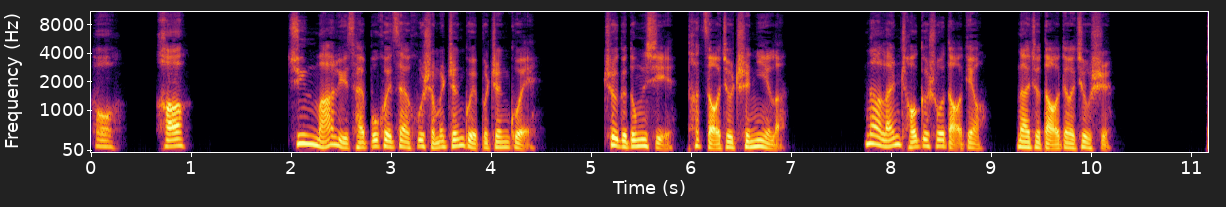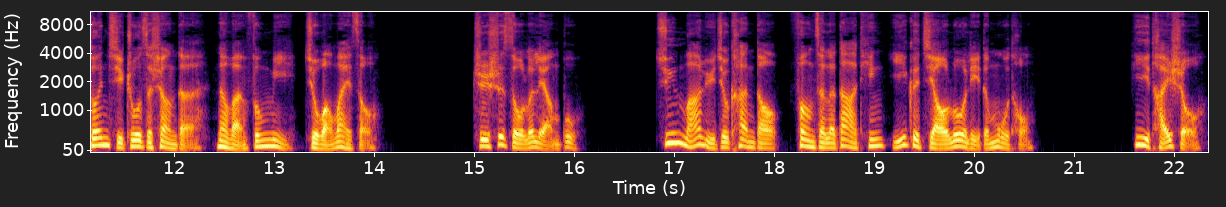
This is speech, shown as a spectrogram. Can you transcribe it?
哦，好。军马吕才不会在乎什么珍贵不珍贵，这个东西他早就吃腻了。纳兰朝歌说倒掉，那就倒掉就是。端起桌子上的那碗蜂蜜就往外走，只是走了两步，军马吕就看到放在了大厅一个角落里的木桶。一抬手，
